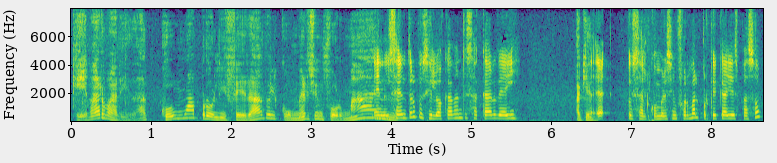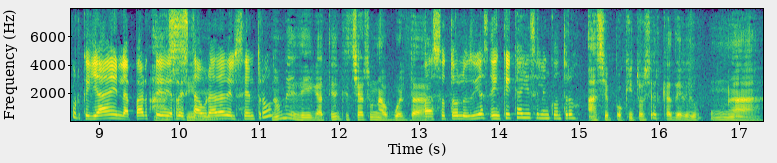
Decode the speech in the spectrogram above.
¡Qué barbaridad! ¿Cómo ha proliferado el comercio informal? En el centro, pues si lo acaban de sacar de ahí. ¿A quién? Eh, pues al comercio informal, ¿por qué calles pasó? Porque ya en la parte Ah, sí. restaurada del centro No me diga, tiene que echarse una vuelta pasó todos los días. ¿En qué calle se le encontró? hace poquito, cerca de una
